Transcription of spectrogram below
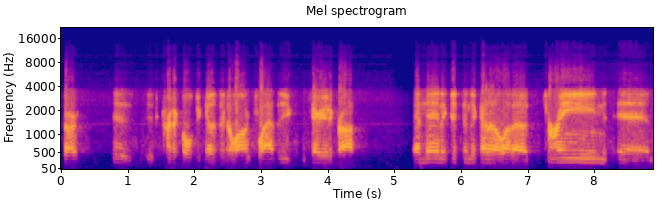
start is is critical because there's a long flat that you can carry it across, and then it gets into kind of a lot of terrain and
